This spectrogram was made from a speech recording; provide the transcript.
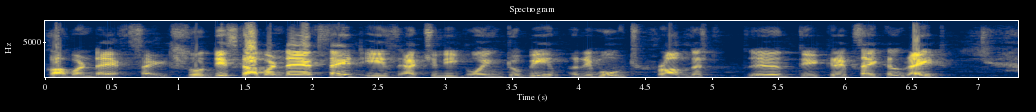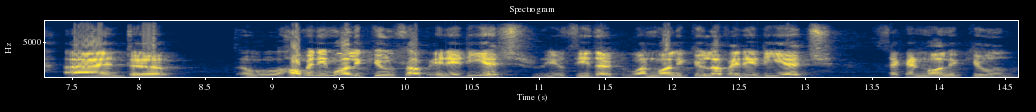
carbon dioxide. So, this carbon dioxide is actually going to be removed from the, uh, the Krebs cycle, right? And uh, uh how many molecules of NADH? You see that one molecule of NADH second molecule,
